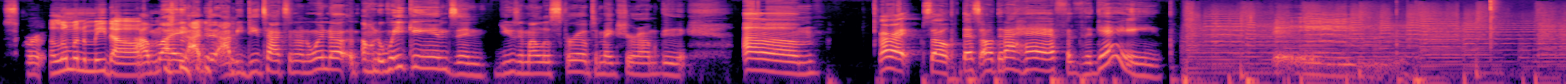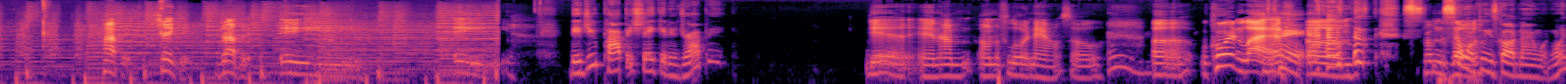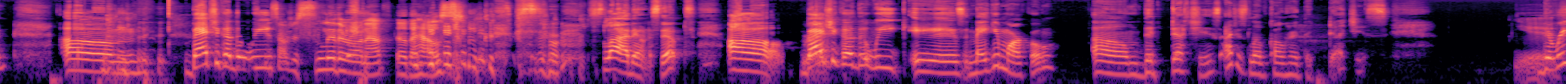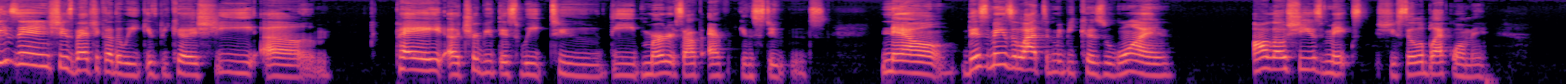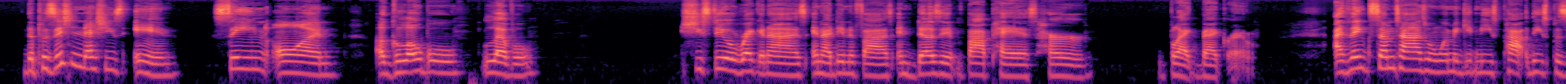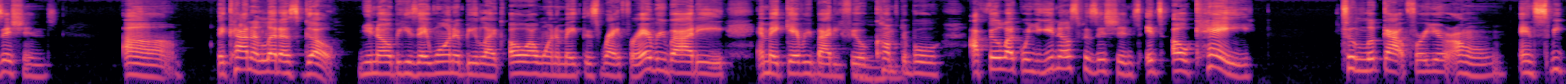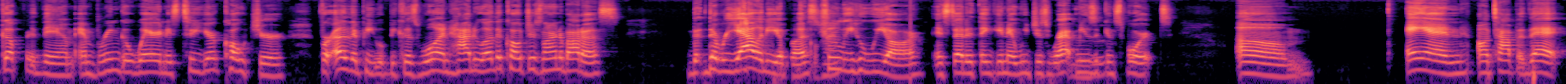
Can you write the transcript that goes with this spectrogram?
screw aluminum me dog. I'm like I just, I be detoxing on the window on the weekends and using my little scrub to make sure I'm good. Um, all right, so that's all that I have for the game. Hey. Pop it, shake it, drop it. Hey. Hey. Did you pop it, shake it, and drop it? Yeah, and I'm on the floor now. So, mm. uh, recording live um, from the Someone floor. please call 911. Um, bad chick of the week. I'll just slither on out of the house. Slide down the steps. Um, right. bad chick of the week is Meghan Markle, um, the Duchess. I just love calling her the Duchess. Yeah. The reason she's bad chick of the week is because she um paid a tribute this week to the murdered South African students. Now, this means a lot to me because one, although she is mixed, she's still a black woman. The position that she's in, seen on a global level, she still recognizes and identifies and doesn't bypass her black background. I think sometimes when women get in these po- these positions, um, they kind of let us go, you know, because they want to be like, oh, I want to make this right for everybody and make everybody feel mm-hmm. comfortable. I feel like when you get in those positions, it's okay to look out for your own and speak up for them and bring awareness to your culture for other people because one how do other cultures learn about us the, the reality of us okay. truly who we are instead of thinking that we just rap mm-hmm. music and sports um, and on top of that,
